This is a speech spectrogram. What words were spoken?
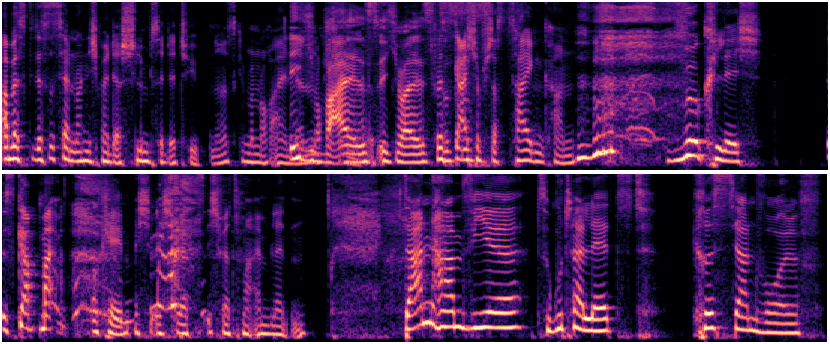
Aber es, das ist ja noch nicht mal der schlimmste der Typ, ne? Es gibt noch einen. Ich noch schlimmer weiß, ich weiß. Ich weiß gar nicht, ob ich das zeigen kann. Wirklich. Es gab mal. Okay, ich, ich werde es ich werd's mal einblenden. Dann haben wir zu guter Letzt Christian Wolf.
